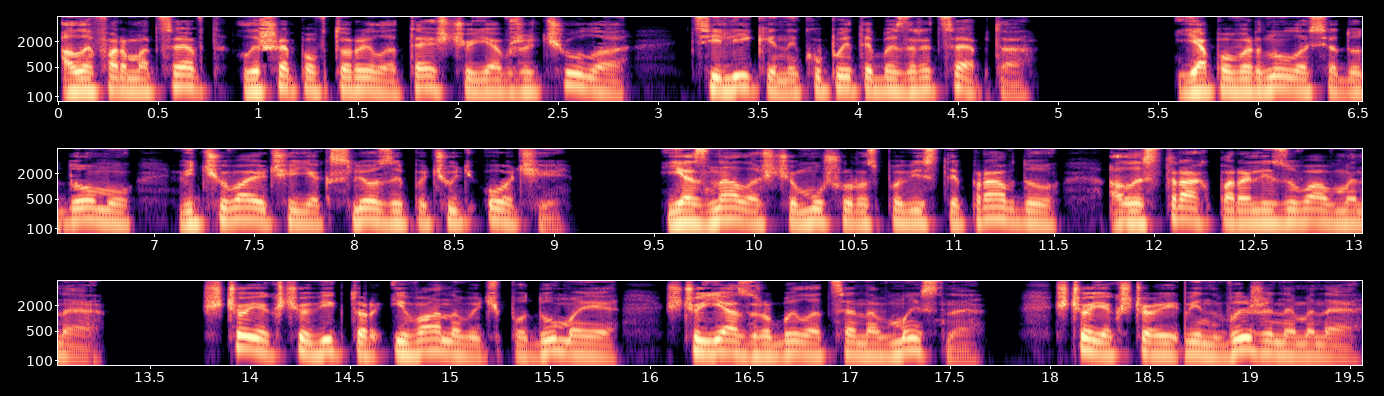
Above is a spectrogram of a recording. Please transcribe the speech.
але фармацевт лише повторила те, що я вже чула ці ліки не купити без рецепта. Я повернулася додому, відчуваючи, як сльози печуть очі. Я знала, що мушу розповісти правду, але страх паралізував мене. Що, якщо Віктор Іванович подумає, що я зробила це навмисне? Що, якщо він вижене мене,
